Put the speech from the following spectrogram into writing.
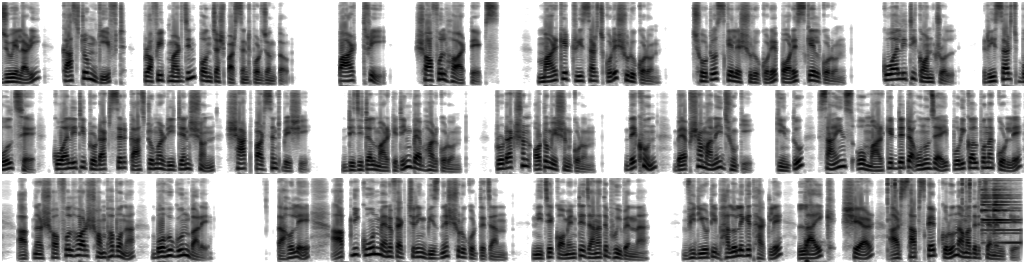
jewellery, custom gift, profit margin পঞ্চাশ পার্সেন্ট পর্যন্ত। পার্ট থ্রি, সফল হওয়ার টিপস। মার্কেট রিসার্চ করে শুরু করুন। ছোট স্কেলে শুরু করে পরে স্কেল করুন। Quality control. রিসার্চ বলছে কোয়ালিটি প্রোডাক্টসের কাস্টমার রিটেনশন ষাট পার্সেন্ট বেশি। ডিজিটাল মার্কেটিং ব্যবহার করুন। প্রোডাকশন অটোমেশন করুন। দেখুন, ব্যবসা মানেই ঝুঁকি। কিন্তু সায়েন্স ও মার্কেট ডেটা অনুযায়ী পরিকল্পনা করলে আপনার সফল হওয়ার সম্ভাবনা বহুগুণ বাড়ে। তাহলে আপনি কোন ম্যানুফ্যাকচারিং বিজনেস শুরু করতে চান? নিচে কমেন্টে জানাতে ভুলবেন না। ভিডিওটি ভালো লেগে থাকলে লাইক শেয়ার আর সাবস্ক্রাইব করুন আমাদের চ্যানেলকে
